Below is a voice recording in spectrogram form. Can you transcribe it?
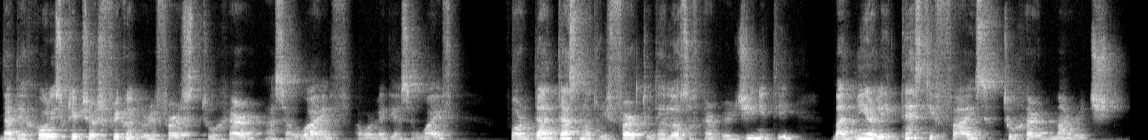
that the Holy Scriptures frequently refers to her as a wife, Our Lady as a wife, for that does not refer to the loss of her virginity, but merely testifies to her marriage.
